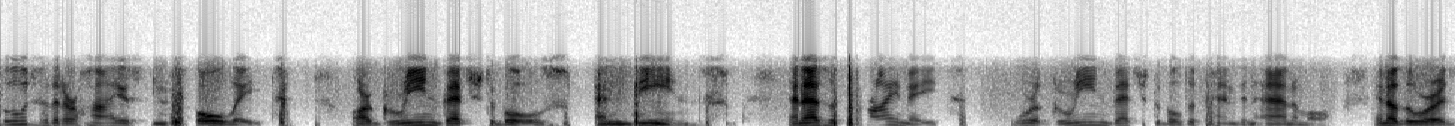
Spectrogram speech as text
foods that are highest in folate are green vegetables and beans. And as a primate, we're a green vegetable dependent animal. In other words,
